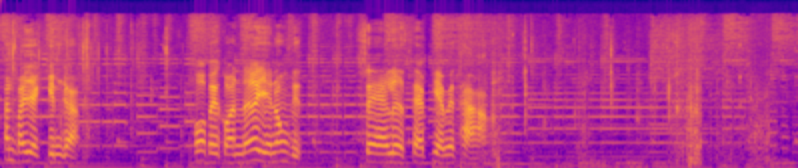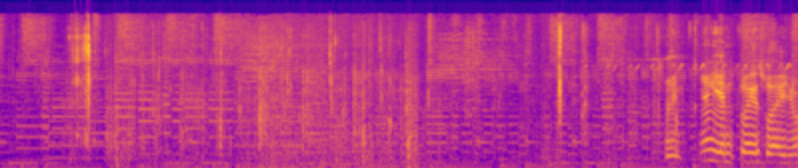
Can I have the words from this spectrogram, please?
ท่านไปอยากกินกะ โทษไปก่อนเด้อยายน้องสิแซ่เลือดแซ่เพียไปถามนี่ยังเย็นสวยๆอยู่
